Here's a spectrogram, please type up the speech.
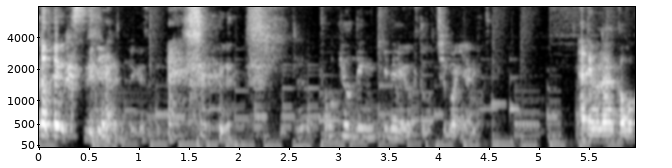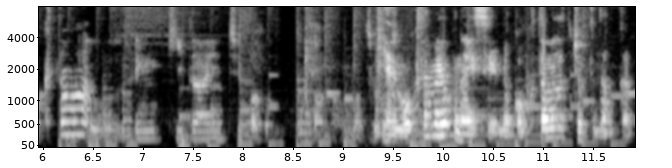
川大学すでにあるんだけど。東京電機大学とか千葉にあります？あでもなんか奥多摩。電気代千葉だったかな、まあ、それいやでも奥多摩良くないですよ。なんか奥多摩だとちょっとなんか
